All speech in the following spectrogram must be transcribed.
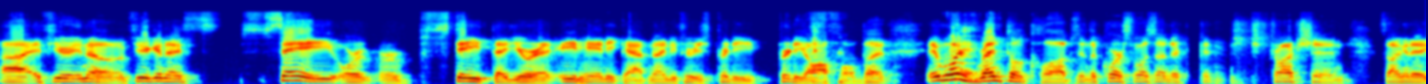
uh, if you're, you know, if you're gonna say or or state that you're at eight handicap 93 is pretty pretty awful but it was rental clubs and the course was under construction so i'm gonna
